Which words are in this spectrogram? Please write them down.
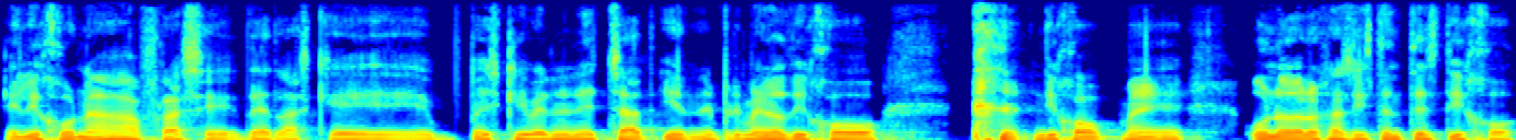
elijo una frase de las que escriben en el chat y en el primero dijo, dijo, me- uno de los asistentes dijo,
